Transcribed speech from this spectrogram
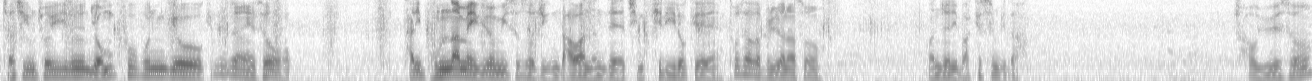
자, 지금 저희는 연포 본교 캠핑장에서 다리 범람의 위험이 있어서 지금 나왔는데 지금 길이 이렇게 토사가 밀려나서 완전히 막혔습니다. 저 위에서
